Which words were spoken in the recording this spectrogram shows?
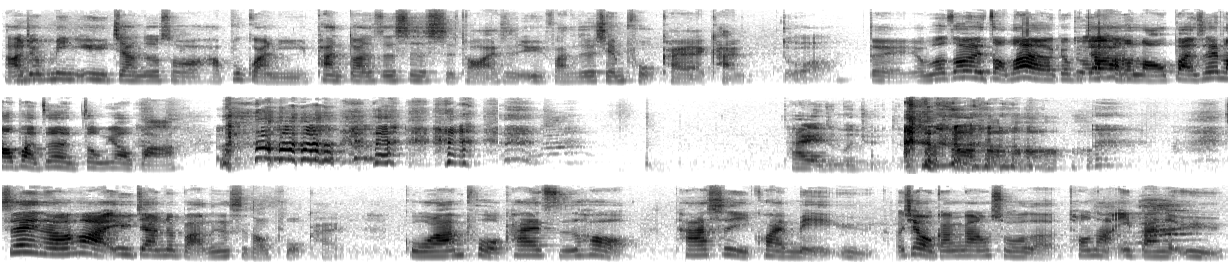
然后就命玉匠就说：好，不管你判断这是石头还是玉，反正就先剖开来看。对啊，对，有没有终于找到有一个比较好的老板？所以老板真的很重要吧？他也这么觉得。所以呢，后来玉匠就把那个石头剖开，果然剖开之后，它是一块美玉。而且我刚刚说了，通常一般的玉，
